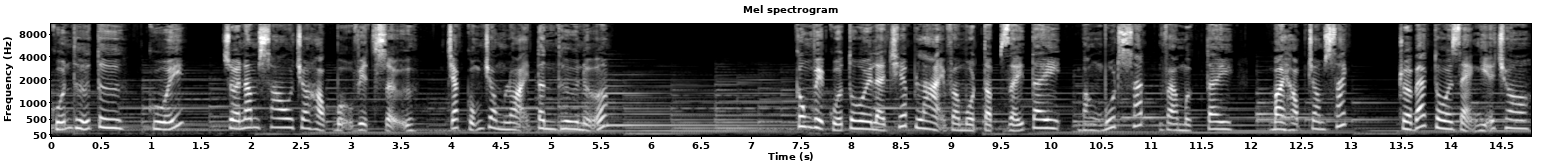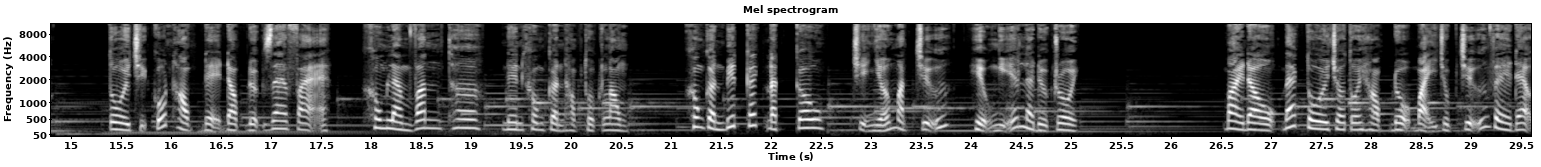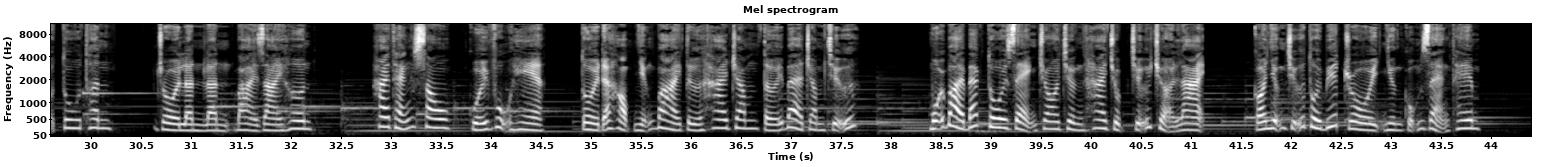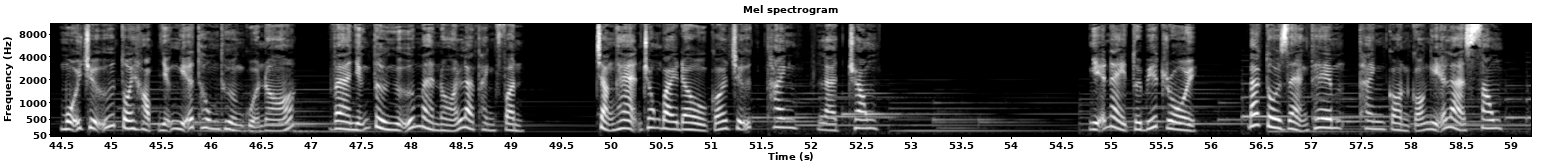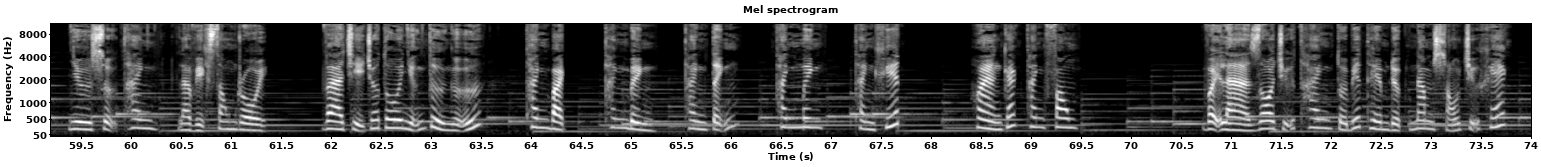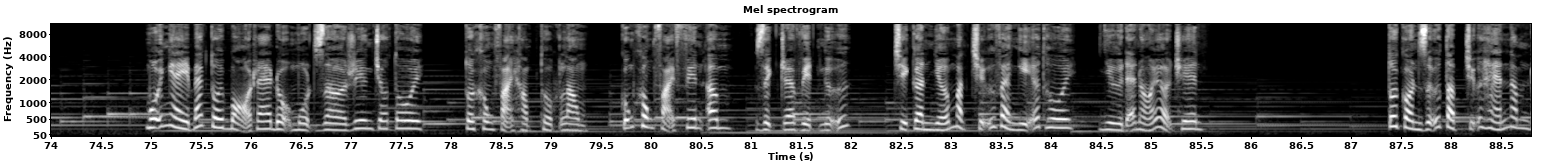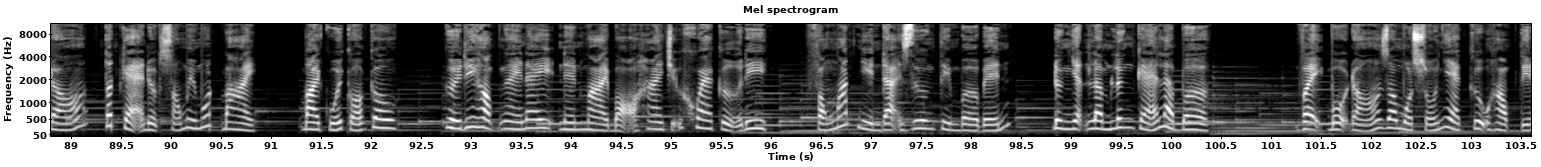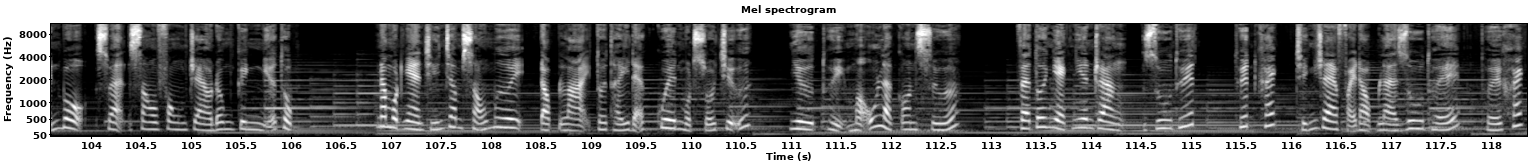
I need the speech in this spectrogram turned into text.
Cuốn thứ tư, cuối, rồi năm sau cho học bộ Việt sử, chắc cũng trong loại tân thư nữa. Công việc của tôi là chép lại vào một tập giấy tây bằng bút sắt và mực tây, bài học trong sách, rồi bác tôi giảng nghĩa cho, Tôi chỉ cốt học để đọc được gia phạ, không làm văn thơ nên không cần học thuộc lòng. Không cần biết cách đặt câu, chỉ nhớ mặt chữ, hiểu nghĩa là được rồi. Bài đầu bác tôi cho tôi học độ 70 chữ về đạo tu thân, rồi lần lần bài dài hơn. Hai tháng sau, cuối vụ hè, tôi đã học những bài từ 200 tới 300 chữ. Mỗi bài bác tôi giảng cho chừng 20 chữ trở lại. Có những chữ tôi biết rồi nhưng cũng giảng thêm, Mỗi chữ tôi học những nghĩa thông thường của nó và những từ ngữ mà nó là thành phần. Chẳng hạn trong bài đầu có chữ thanh là trong. Nghĩa này tôi biết rồi. Bác tôi giảng thêm thanh còn có nghĩa là xong, như sự thanh là việc xong rồi, và chỉ cho tôi những từ ngữ thanh bạch, thanh bình, thanh tĩnh, thanh minh, thanh khiết, hoàng các thanh phong. Vậy là do chữ thanh tôi biết thêm được 5-6 chữ khác. Mỗi ngày bác tôi bỏ ra độ một giờ riêng cho tôi. Tôi không phải học thuộc lòng, cũng không phải phiên âm, dịch ra Việt ngữ. Chỉ cần nhớ mặt chữ và nghĩa thôi, như đã nói ở trên. Tôi còn giữ tập chữ Hán năm đó, tất cả được 61 bài. Bài cuối có câu, người đi học ngày nay nên mài bỏ hai chữ khoe cử đi, phóng mắt nhìn đại dương tìm bờ bến, đừng nhận lầm lưng ké là bờ, Vậy bộ đó do một số nhà cựu học tiến bộ soạn sau phong trào Đông Kinh Nghĩa Thục. Năm 1960, đọc lại tôi thấy đã quên một số chữ như thủy mẫu là con sứa. Và tôi ngạc nhiên rằng du thuyết, thuyết khách chính ra phải đọc là du thuế, thuế khách.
